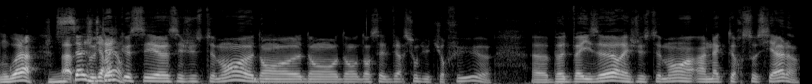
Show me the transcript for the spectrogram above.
Donc voilà, je dis Bah, ça, je dis rien. Peut-être que c'est euh, justement euh, dans, euh, dans, dans, dans cette version du Turfu, euh, Budweiser est justement un, un acteur social.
